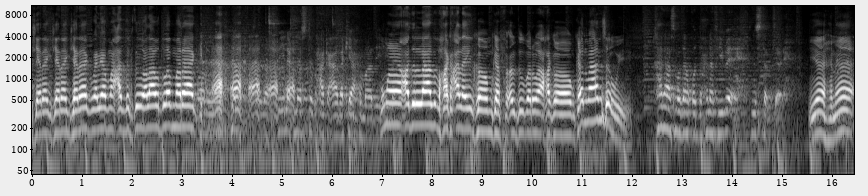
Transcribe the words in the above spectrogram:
شرك شرك شرك واليوم ما حذقتوا ولا وطلب مرق. لك ناس تضحك عادك يا حمادي. وما عاد الله نضحك عليكم كيف فعلتوا برواحكم. كان ما نسوي. خلاص ما دام قد نحن في بيه نستمتع. يا هنا.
